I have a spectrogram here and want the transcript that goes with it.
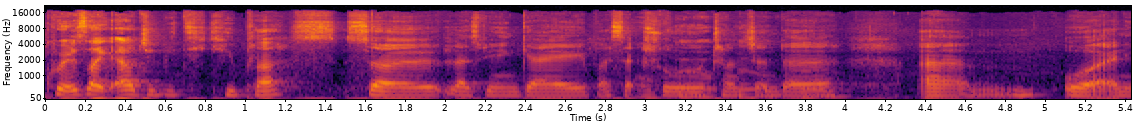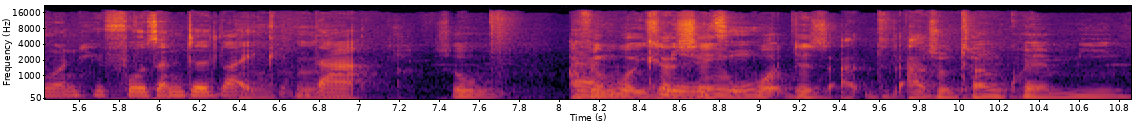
queer is like LGBTQ plus, so lesbian, gay, bisexual, Okay, okay, transgender, okay. um, or anyone who falls under like that. So I think Um, what you're saying, what does the actual term queer mean?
